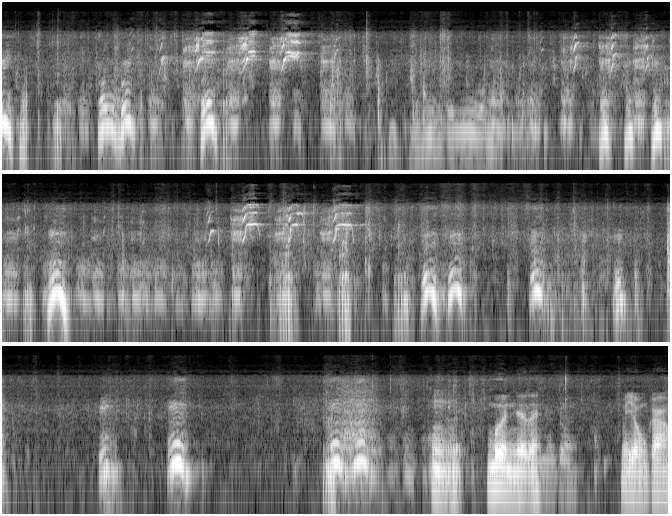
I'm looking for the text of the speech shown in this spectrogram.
Ê. Ê. Ê. Ê. อืมเมื่อนใช่ไหมไม่ยอมก้าว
